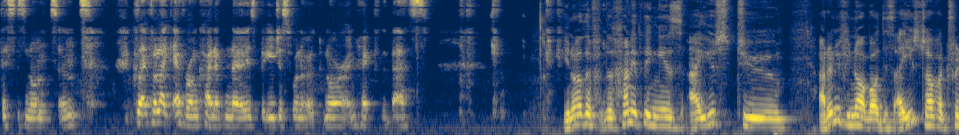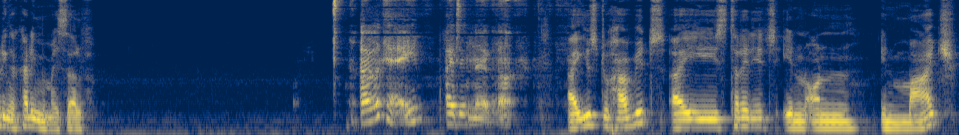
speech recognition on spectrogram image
this is nonsense. Because I feel like everyone kind of knows, but you just want to ignore it and hope for the best. You know the the funny thing is, I used to. I don't know if you know about this. I used to have a trading academy myself. Oh, okay. I didn't know that. I used to have it. I started it in on in March,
